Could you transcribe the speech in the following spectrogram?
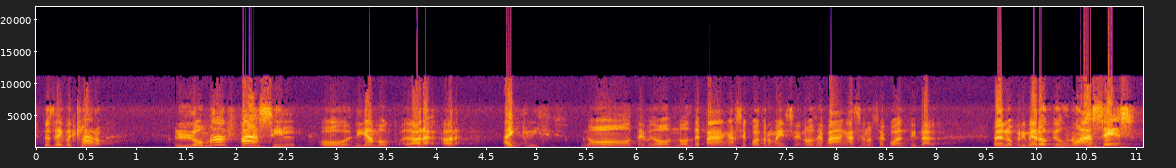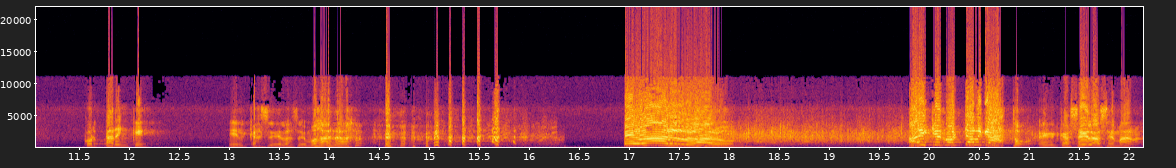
Entonces, pues claro, lo más fácil, o digamos, ahora, ahora hay crisis. No te, no, no te pagan hace cuatro meses, no te pagan hace no sé cuánto y tal. Pero lo primero que uno hace es cortar en qué? En el case de la semana. ¡Qué bárbaro! Hay que cortar gasto en el case de la semana.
